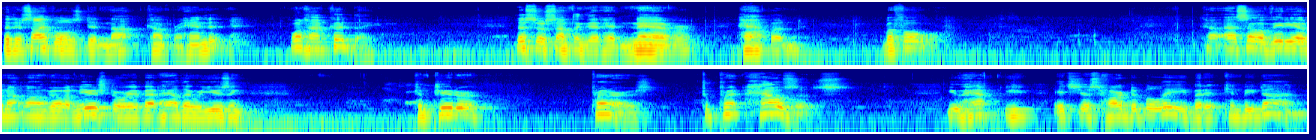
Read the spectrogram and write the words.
The disciples did not comprehend it. Well, how could they? This was something that had never happened before. I saw a video not long ago, a news story about how they were using computer printers to print houses. You have you it's just hard to believe, but it can be done.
